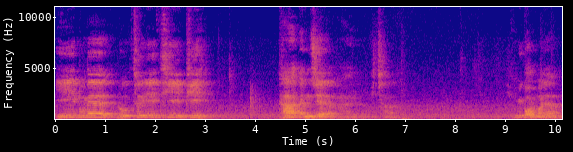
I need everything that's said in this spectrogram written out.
2분의 루트 2 TB가 mg예요. 아유 귀찮아. 그럼 이거 얼마냐?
